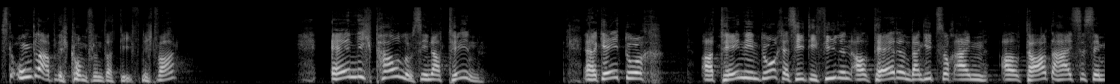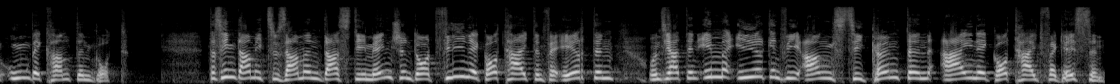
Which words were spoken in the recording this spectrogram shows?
Ist unglaublich konfrontativ, nicht wahr? Ähnlich Paulus in Athen. Er geht durch Athen hindurch, er sieht die vielen Altäre und dann gibt es noch einen Altar, da heißt es dem unbekannten Gott. Das hing damit zusammen, dass die Menschen dort viele Gottheiten verehrten und sie hatten immer irgendwie Angst, sie könnten eine Gottheit vergessen.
